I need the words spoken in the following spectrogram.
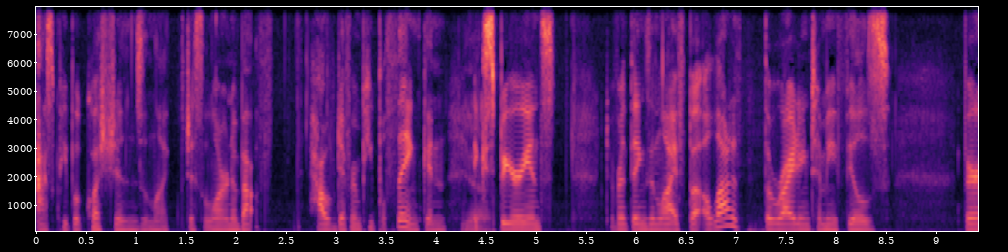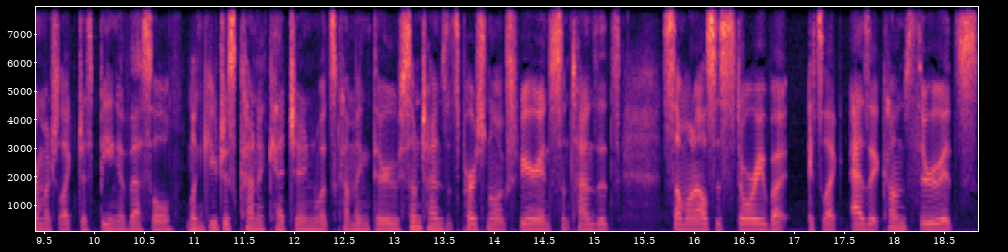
ask people questions and like just learn about how different people think and Yeah. experience different things in life. But a lot of the writing to me feels very much like just being a vessel. Mm-hmm. Like you're just kind of catching what's coming through. Sometimes it's personal experience, sometimes it's someone else's story, but it's like as it comes through, it's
